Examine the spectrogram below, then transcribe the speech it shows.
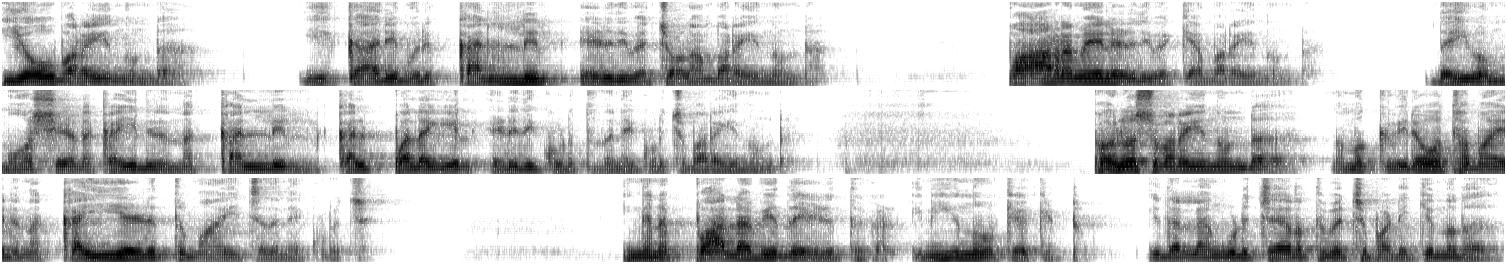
യോ പറയുന്നുണ്ട് ഈ കാര്യം ഒരു കല്ലിൽ എഴുതി വെച്ചോളാൻ പറയുന്നുണ്ട്. പാറമേൽ എഴുതി വയ്ക്കാൻ പറയുന്നുണ്ട്. ദൈവം മോശയുടെ കയ്യിലിരുന്ന കല്ലിൽ കൽപ്പലകയിൽ എഴുതി കൊടുത്തതിനെക്കുറിച്ച് പറയുന്നുണ്ട്. പൗലോസ് പറയുന്നുണ്ട് നമുക്ക് വിരോധമായിരുന്ന കൈയെഴുത്ത് മായിച്ചതിനെക്കുറിച്ച്. ഇങ്ങനെ പലവിധ എഴുത്തുകൾ ഇനിയും നോക്കിയാൽ കിട്ടും. ഇതെല്ലാം കൂടി ചേർത്ത് വെച്ച് പഠിക്കുന്നത്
